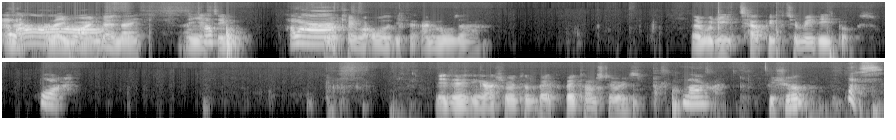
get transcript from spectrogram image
And they, and they rhyme, don't they? And you have to Hello. work out what all the different animals are. So would you tell people to read these books? Yeah. Is there anything else you want to talk about for bedtime stories? No. You sure? Yes.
